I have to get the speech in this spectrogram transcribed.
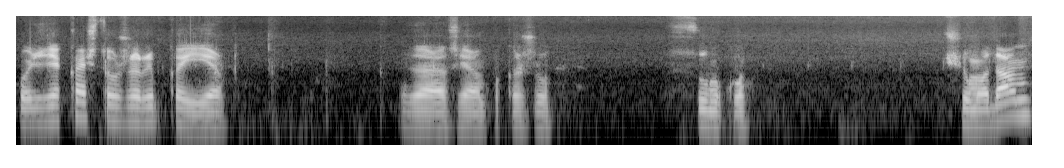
Хоч якась то вже рибка є. Зараз я вам покажу сумку. Чемодан.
